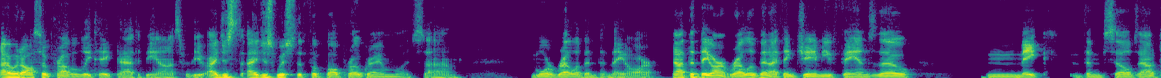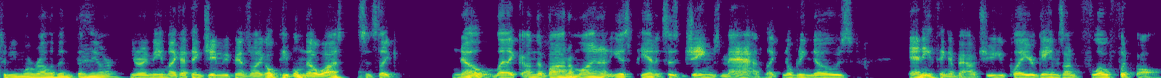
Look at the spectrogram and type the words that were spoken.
I would also probably take that to be honest with you. I just I just wish the football program was um, more relevant than they are. Not that they aren't relevant. I think JMU fans though make themselves out to be more relevant than they are. You know what I mean? Like I think JMU fans are like, "Oh, people know us." It's like no, like on the bottom line on ESPN it says James Mad. Like nobody knows anything about you. You play your games on FloFootball.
